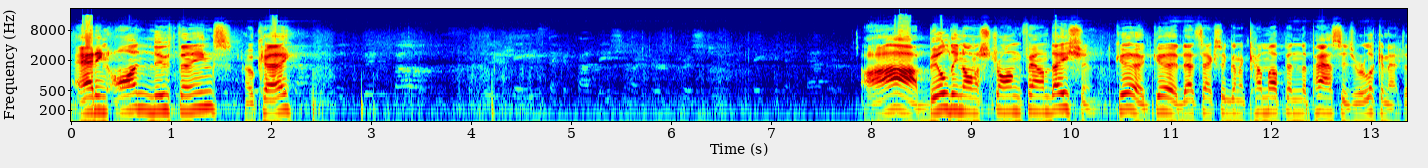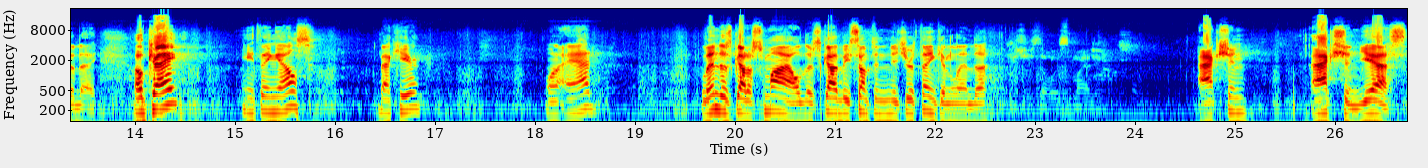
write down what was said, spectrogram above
Adding on new things, okay. Ah, building on a strong foundation. Good, good. That's actually going to come up in the passage we're looking at today. Okay? Anything else back here? Want to add? Linda's got a smile. There's got to be something that you're thinking, Linda. She's always smiling. Action? Action, yes.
